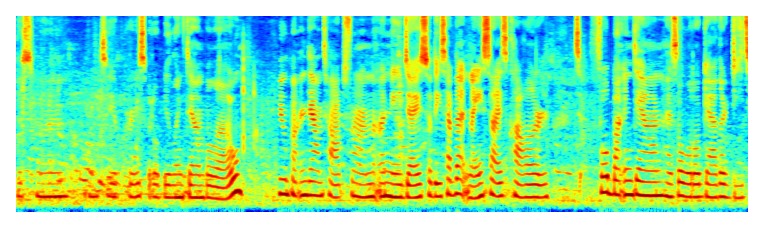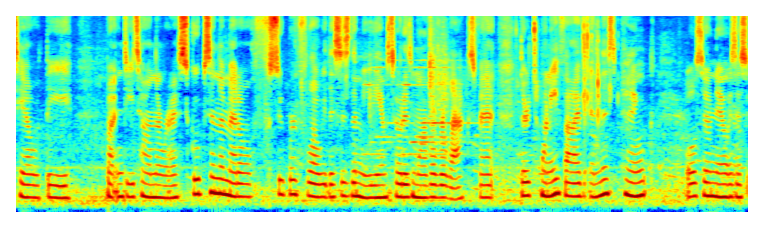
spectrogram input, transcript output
This one, see a price, but it'll be linked down below. New button down tops from A New Day. So these have that nice size collar. It's full button down, has a little gathered detail with the button detail on the wrist. Scoops in the middle, super flowy. This is the medium, so it is more of a relaxed fit. They're 25 in this pink. Also new is this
